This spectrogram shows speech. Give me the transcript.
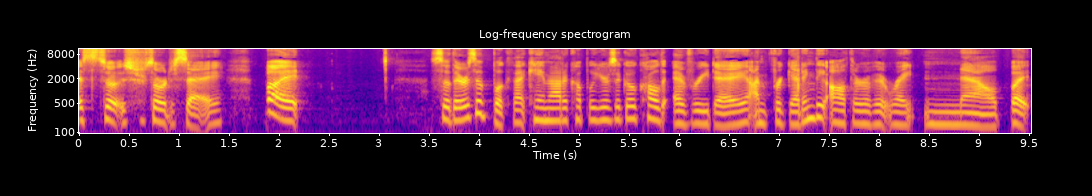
it- so sort of say. But so there's a book that came out a couple years ago called Every Day. I'm forgetting the author of it right now, but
